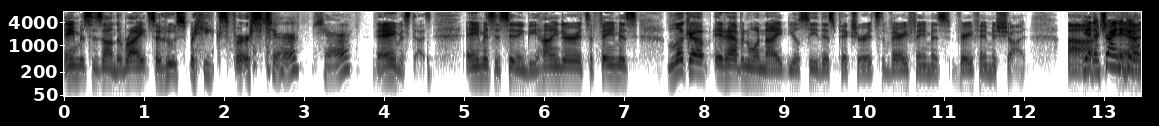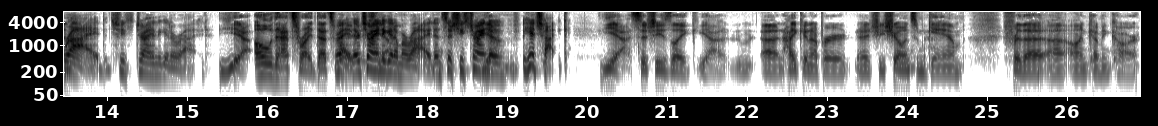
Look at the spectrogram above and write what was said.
Amos is on the right. So who speaks first? sure, sure. Amos does. Amos is sitting behind her. It's a famous look up. It happened one night. You'll see this picture. It's a very famous, very famous shot. Uh, Yeah, they're trying to get a ride. She's trying to get a ride. Yeah. Oh, that's right. That's what Right, it they're is. trying to get him a ride, and so she's trying to hitchhike. Yeah, so she's like, yeah, uh, hiking up her. Uh, she's showing some gam for the uh, oncoming car,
